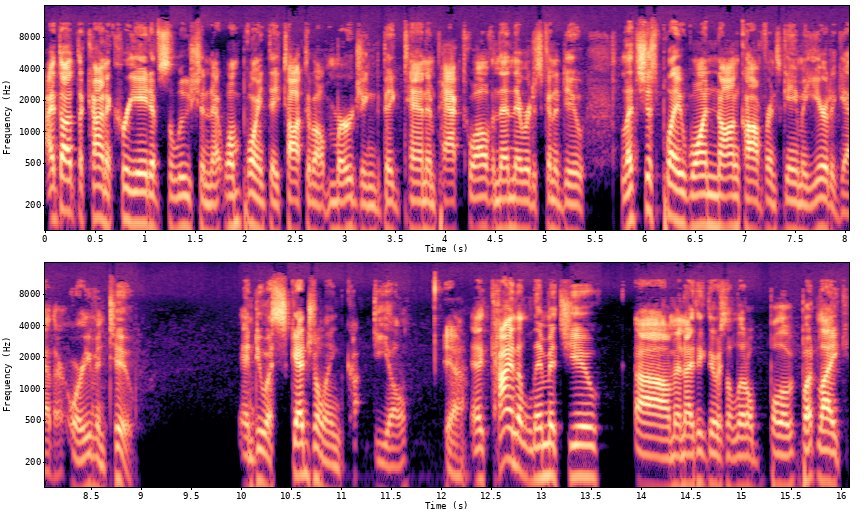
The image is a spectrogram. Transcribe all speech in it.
I thought the kind of creative solution at one point they talked about merging the Big 10 and Pac 12 and then they were just going to do let's just play one non-conference game a year together or even two and do a scheduling deal. Yeah. It kind of limits you um and I think there was a little bullet but like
